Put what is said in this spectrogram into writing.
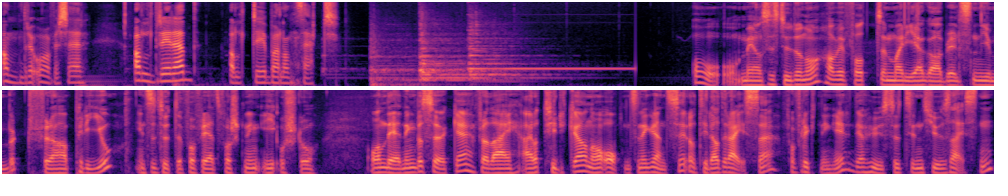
andre overser. Aldri redd, alltid balansert. Og med oss i studio nå har vi fått Maria Gabrielsen Jumbert fra PRIO, Instituttet for fredsforskning i Oslo. Og anledning besøket fra deg er at Tyrkia nå har åpnet sine grenser og tillatt reise for flyktninger de har huset ut siden 2016,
